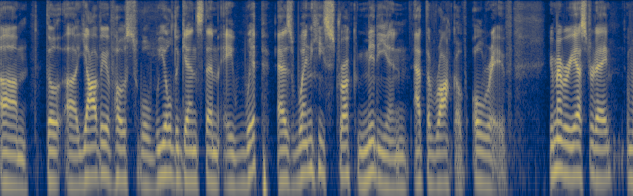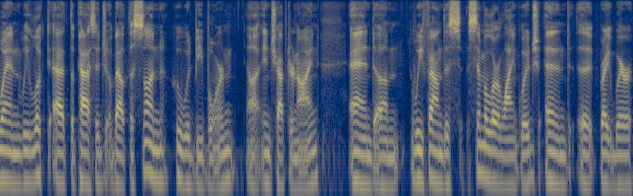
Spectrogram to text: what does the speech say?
um, the uh, Yahweh of hosts will wield against them a whip as when he struck Midian at the rock of Oreb. You remember yesterday when we looked at the passage about the son who would be born uh, in chapter 9, and um, we found this similar language, and uh, right where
